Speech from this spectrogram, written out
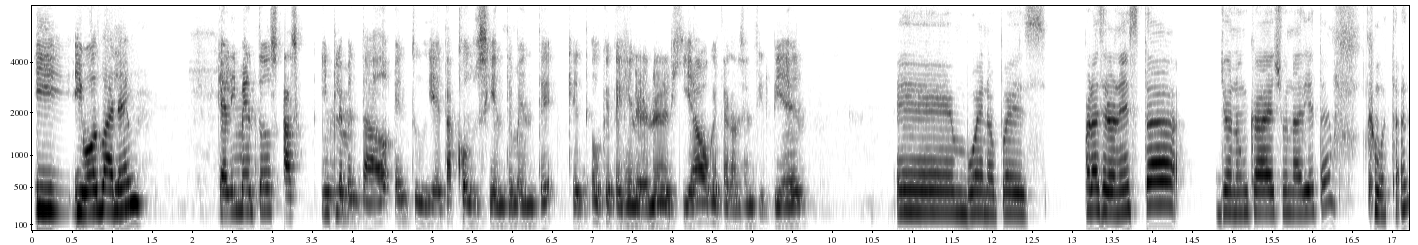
¿Y, ¿Y vos, Vale? ¿Qué alimentos has implementado en tu dieta conscientemente o que te generen energía o que te hagan sentir bien? Eh, bueno, pues para ser honesta, yo nunca he hecho una dieta como tal,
